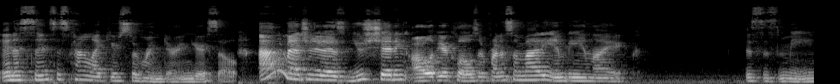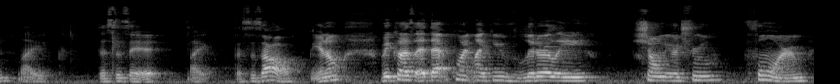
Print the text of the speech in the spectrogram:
In a sense, it's kind of like you're surrendering yourself. I imagine it as you shedding all of your clothes in front of somebody and being like, this is me. Like, this is it. Like, this is all, you know? Because at that point, like, you've literally shown your true form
